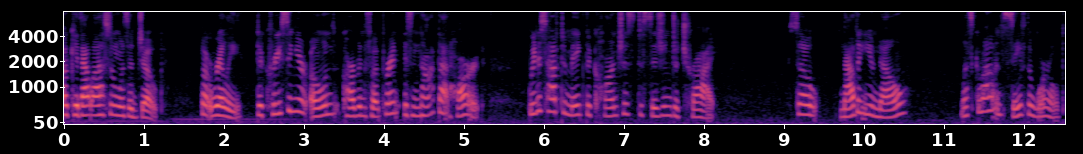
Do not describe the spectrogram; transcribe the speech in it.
Okay, that last one was a joke. But really, decreasing your own carbon footprint is not that hard. We just have to make the conscious decision to try. So, now that you know, let's go out and save the world.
